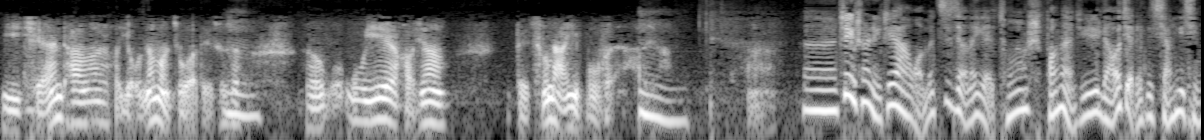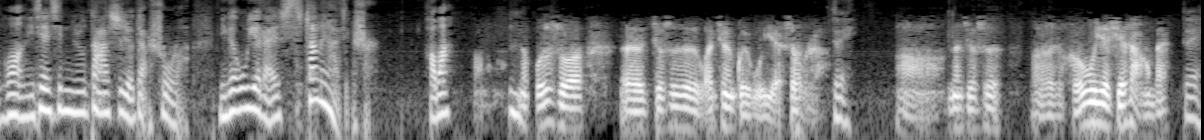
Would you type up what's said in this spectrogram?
以前他们有那么做的，就是、嗯呃，物业好像得承担一部分。嗯，嗯、这个事儿你这样，我们记者呢也从房产局了解了个详细情况，你现在心中大致有点数了，你跟物业来商量一下这个事儿，好吧？那不是说呃，就是完全归物业，是不是？对。啊，那就是呃和物业协商呗。对，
